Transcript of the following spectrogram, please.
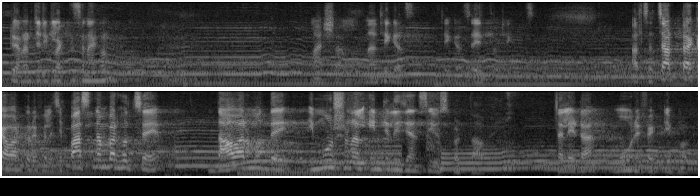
একটু এনার্জেটিক লাগতেছে না এখন? মাশাআল্লাহ। না, ঠিক আছে ঠিক আছে, এই তো, ঠিক আছে। আচ্ছা চারটা কভার করে ফেলেছি। পাঁচ নাম্বার হচ্ছে, দাওয়ার মধ্যে ইমোশনাল ইন্টেলিজেন্স ইউজ করতে হবে। তাহলে এটা মোর এফেক্টিভ হবে।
